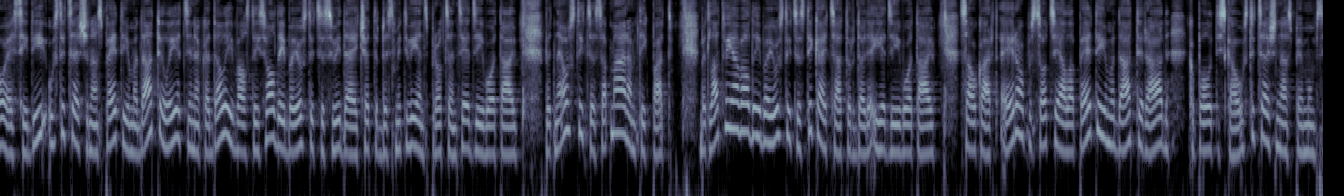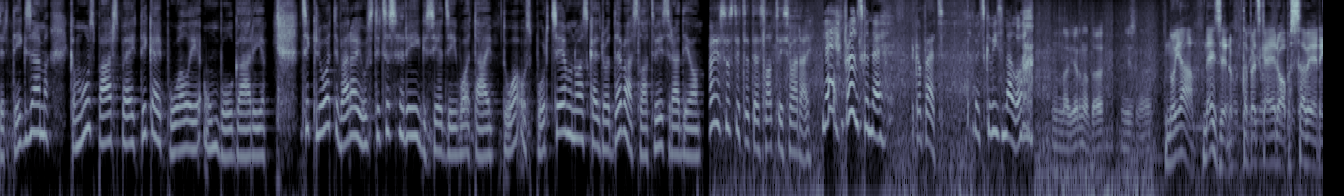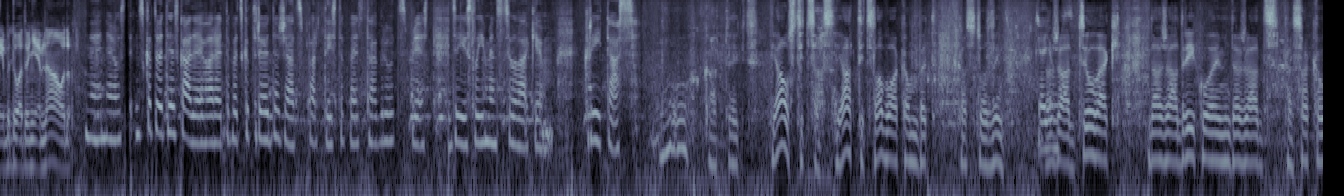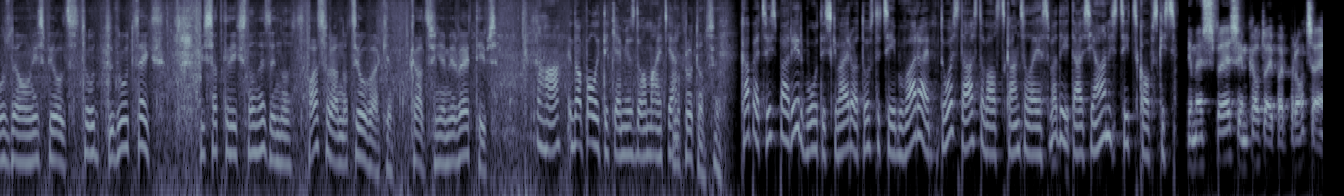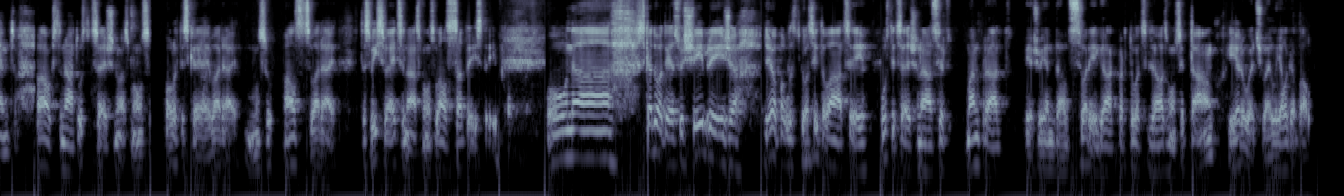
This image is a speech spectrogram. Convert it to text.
OECD uzticēšanās pētījuma dati liecina, ka dalībvalstīs valdībai uzticas vidēji 41% iedzīvotāju, bet neusticas apmēram tikpat. Bet Latvijā valdībai uzticas tikai ceturdaļa iedzīvotāju. Savukārt Eiropas sociālā pētījuma dati rāda, ka politiskā uzticēšanās pie mums ir tik zema, ka mūs pārspēja tikai Polija un Bulgārija Cik ļoti varai uzticas Rīgas iedzīvotāji? To uz purciem noskaidrot devās Latvijas radio. Vai jūs uzticaties Latvijas varai? Nē, protams, ka nē. Kāpēc? Tāpēc, ka visi melo. Наверное, да. Не знаю. Nu jā, nezinu, tāpēc ka Eiropas Savienība dod viņiem naudu. Nē, neuztic. Nu, skatoties, kādai varētu, tāpēc, ka tur ir dažādas partijas, tāpēc tā grūti spriest. Dzīves līmenis cilvēkiem krītās. Nu, kā teikt, jāuzticas, jātic labākam, bet kas to zina? Ja jums- Dažādi cilvēki, dažādi rīkojumi, dažādas saka, uzdevuma izpildes. Tur grūti pateikt. Viss atkarīgs no, nezinu, no pārsvarā no cilvēkiem, kādas viņiem ir vērtības. Aha, no politiķiem jūs domājat, jā? Nu, protams, jā. Kāpēc vispār ir būtiski vairot uzticību varai, to stāsta valsts kancelējas vadītājs Jānis Citskovskis. Ja mēs spēsim kaut vai par procentu paaugstināt uzticēšanos mūsu politiskajai varai, mūsu valsts varai, tas viss veicinās mūsu valsts attīstību. Un, uh, skatoties uz šī brīža ģeopolitisko situāciju, uzticēšanās ir, manuprāt, bieži vien daudz svarīgāk par to, cik daudz mums ir tanku, ieroču vai lielgabalu.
